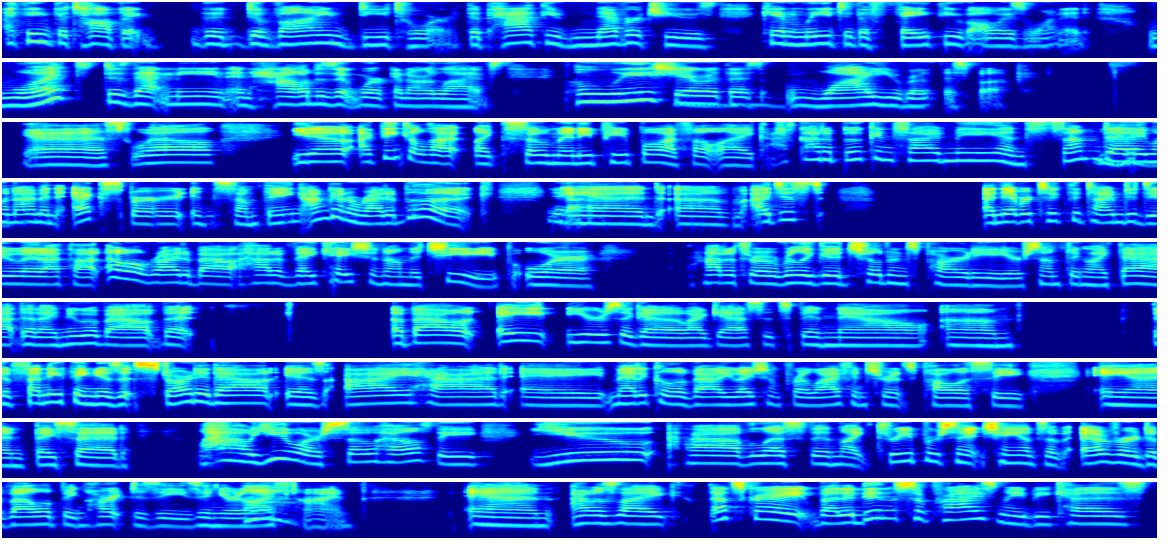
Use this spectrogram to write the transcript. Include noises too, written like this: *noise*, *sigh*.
I think the topic, the divine detour, the path you'd never choose can lead to the faith you've always wanted. What does that mean and how does it work in our lives? Please share with us mm. why you wrote this book. Yes. Well, you know, I think a lot like so many people, I felt like I've got a book inside me, and someday mm-hmm. when I'm an expert in something, I'm going to write a book. Yeah. And um, I just, I never took the time to do it. I thought, oh, I'll write about how to vacation on the cheap or how to throw a really good children's party or something like that that I knew about. But about eight years ago, I guess it's been now. Um, the funny thing is, it started out as I had a medical evaluation for a life insurance policy, and they said, wow, you are so healthy. You have less than like 3% chance of ever developing heart disease in your lifetime. And I was like, that's great. But it didn't surprise me because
